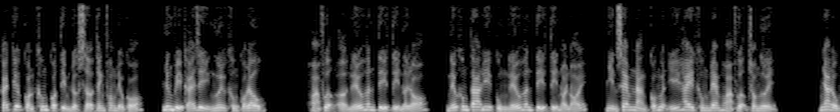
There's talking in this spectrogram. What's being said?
cái kia còn không có tìm được sở thanh phong đều có, nhưng vì cái gì ngươi không có đâu? Hỏa Phượng ở nếu Hân tỷ tỷ nơi đó, nếu không ta đi cùng nếu Hân tỷ tỷ nói nói, nhìn xem nàng có nguyện ý hay không đem Hỏa Phượng cho ngươi. Nha đồng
